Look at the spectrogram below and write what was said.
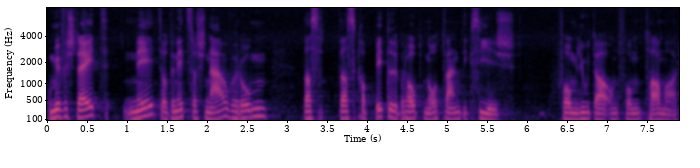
Und man versteht nicht oder nicht so schnell, warum dass das Kapitel überhaupt notwendig war vom Judah und vom Tamar.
